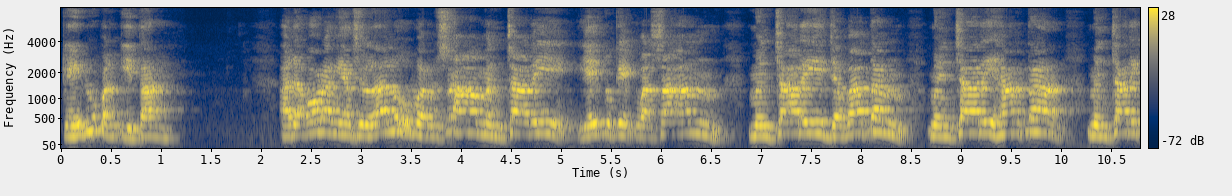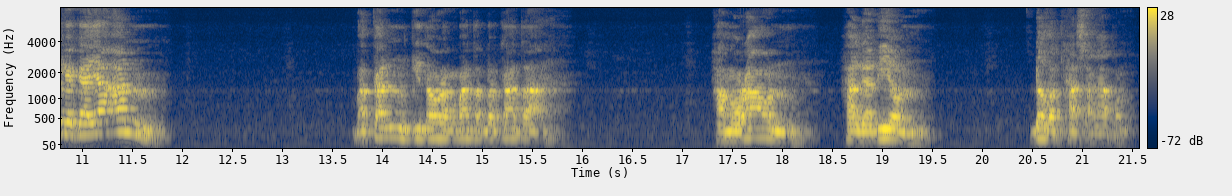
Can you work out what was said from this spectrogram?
kehidupan kita, ada orang yang selalu berusaha mencari yaitu kekuasaan, mencari jabatan, mencari harta, mencari kekayaan. Bahkan kita orang Batak berkata, Hamoraon, Hagabion, Dogot Hasangapon.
